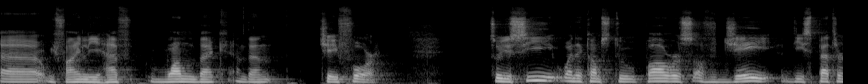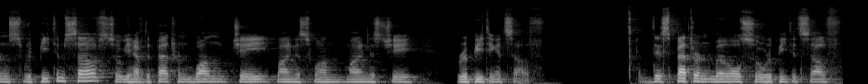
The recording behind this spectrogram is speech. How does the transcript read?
uh, we finally have 1 back and then J4. So you see when it comes to powers of J, these patterns repeat themselves. So we have the pattern 1, J, minus 1, minus J repeating itself. This pattern will also repeat itself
